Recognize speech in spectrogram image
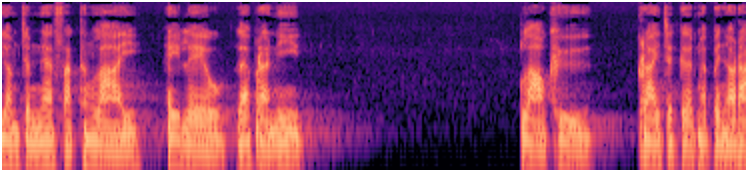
ย่อมจำแนกสัตว์ทั้งหลายให้เลวและประณีต กล่าวคือ ใครจะเกิดมาเป็นอะไร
